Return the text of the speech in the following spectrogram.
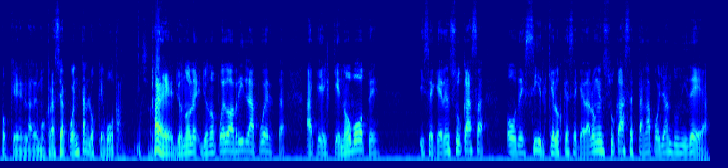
porque en la democracia cuentan los que votan. Yo no, le, yo no puedo abrir la puerta a que el que no vote y se quede en su casa o decir que los que se quedaron en su casa están apoyando una idea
